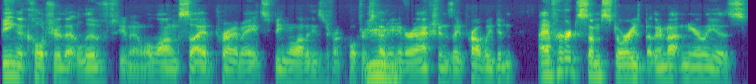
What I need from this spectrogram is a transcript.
being a culture that lived, you know, alongside primates, being a lot of these different cultures mm. having interactions, they probably didn't. I've heard some stories, but they're not nearly as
